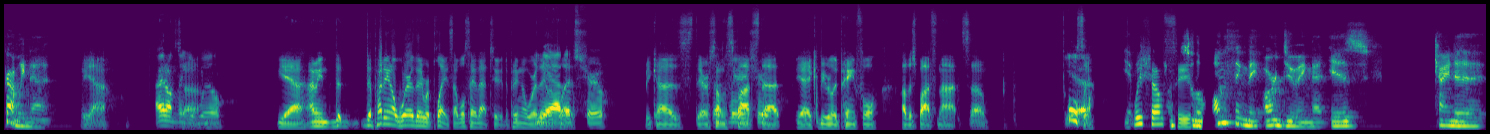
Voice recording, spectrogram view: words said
probably not. Yeah. I don't think So, it will. Yeah. I mean, d- depending on where they replace, I will say that too, depending on where they Yeah, replace. that's true. because there are some That's spots that yeah it can be really painful other spots not so Yeah. we'll see Yep. we shall see So the one thing they are doing that is kind of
